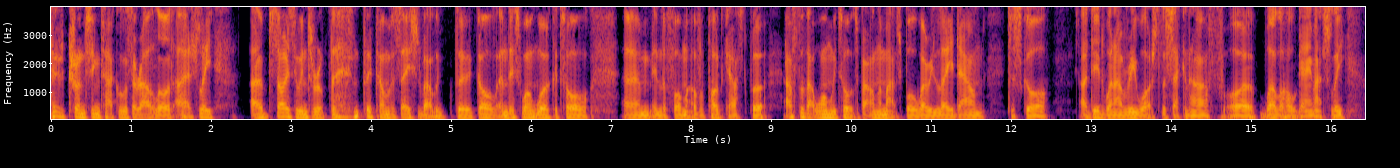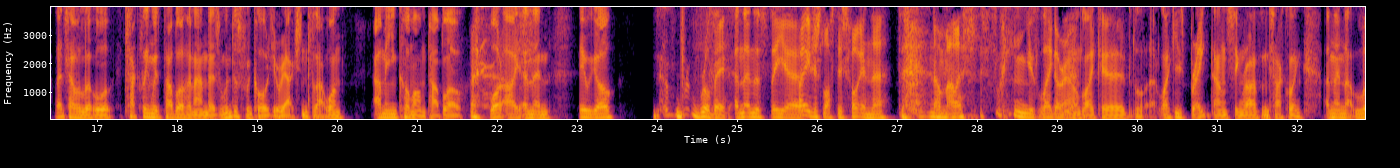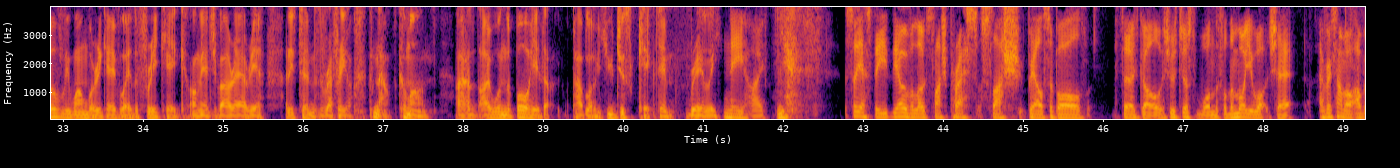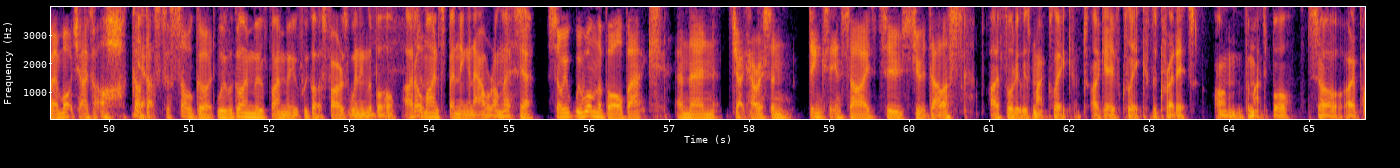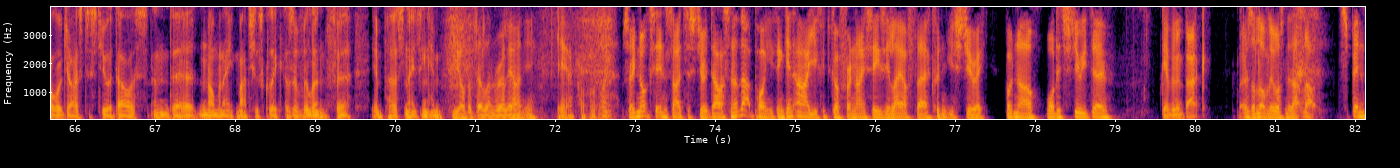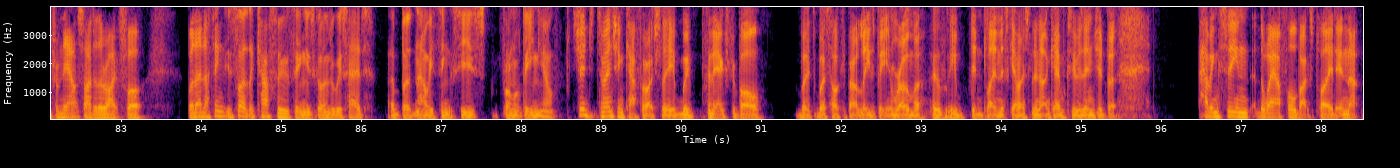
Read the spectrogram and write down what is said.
crunching tackles are outlawed? I actually, I'm sorry to interrupt the, the conversation about the, the goal, and this won't work at all um, in the format of a podcast. But after that one we talked about on the match ball where he lay down to score, I did when I rewatched the second half, or well, the whole game actually. Let's have a little tackling with Pablo Hernandez, and we'll just record your reaction to that one. I mean, come on, Pablo. What I and then here we go. R- Rub it, and then there's the uh, Oh, he just lost his foot in there. no malice. swinging his leg around like a like he's breakdancing rather than tackling. And then that lovely one where he gave away the free kick on the edge of our area, and he's turned to the referee. go, "Now, come on, I I won the ball here, Pablo. You just kicked him, really." Knee high. Yes. So yes, the, the overload slash press slash Bielsa ball third goal, which was just wonderful. The more you watch it, every time I, I went and watch it, I go, oh god, Yeah. that's just so good. We were going move by move. We got as far as winning the ball. I don't mind spending an hour on this. Yeah. So we, we won the ball back, and then Jack Harrison dinks it inside to Stuart Dallas. I thought it was Matt Klich. I gave Klich the credit on the match ball. So I apologise to Stuart Dallas and uh, nominate Mateusz Klich as a villain for impersonating him. You're the villain, really, aren't you? Yeah, probably. So he knocks it inside to Stuart Dallas, and at that point, you're thinking, ah, you could go for a nice easy layoff there, couldn't you, Stewie? But no, what did Stewie do? Give him it back. It was a lovely, wasn't it? That, that spin from the outside of the right foot. But then I think It's like the Cafu thing is going to his head, uh, but now he thinks he's Ronaldinho. Strange To mention Cafu, actually, we, for the extra ball, we're, we're talking about Leeds beating Roma, who he didn't play in this game, actually, in that game because he was injured. But having seen the way our fullbacks played in that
